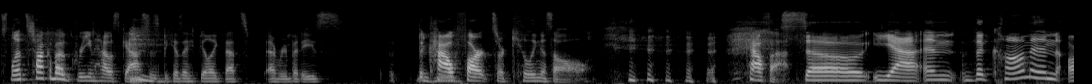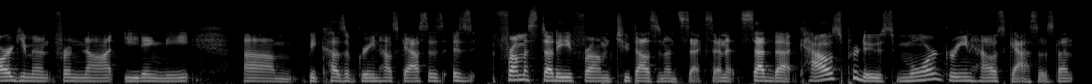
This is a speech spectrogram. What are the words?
so let's talk about greenhouse gases because i feel like that's everybody's the mm-hmm. cow farts are killing us all. cow fat. So, yeah. And the common argument for not eating meat um, because of greenhouse gases is from a study from 2006. And it said that cows produce more greenhouse gases than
